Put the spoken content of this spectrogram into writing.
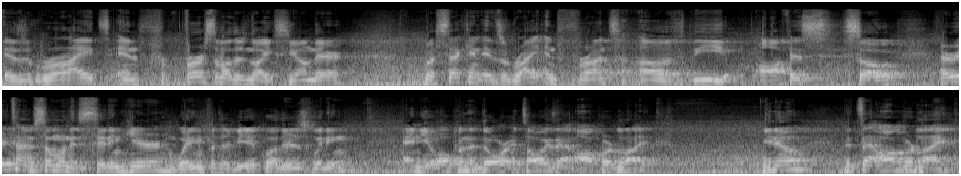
is right in, first of all, there's no AC on there. But second, it's right in front of the office. So every time someone is sitting here waiting for their vehicle, they're just waiting, and you open the door, it's always that awkward like, you know, it's that awkward like,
